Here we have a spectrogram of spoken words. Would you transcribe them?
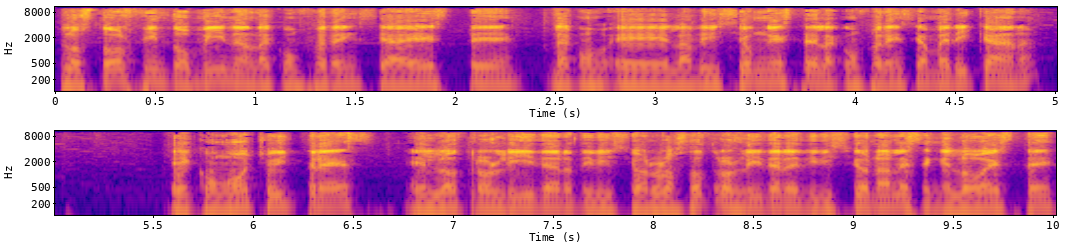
los Dolphins dominan la conferencia este, la, eh, la división este de la conferencia americana, eh, con 8 y 3, el otro líder división, los otros líderes divisionales en el oeste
